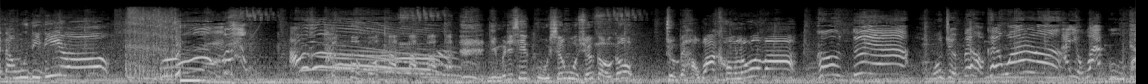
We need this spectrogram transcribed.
快到目的地喽！你们这些古生物学狗狗，准备好挖恐龙了吗？哦，对啊，我准备好开挖了，还有挖骨头。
